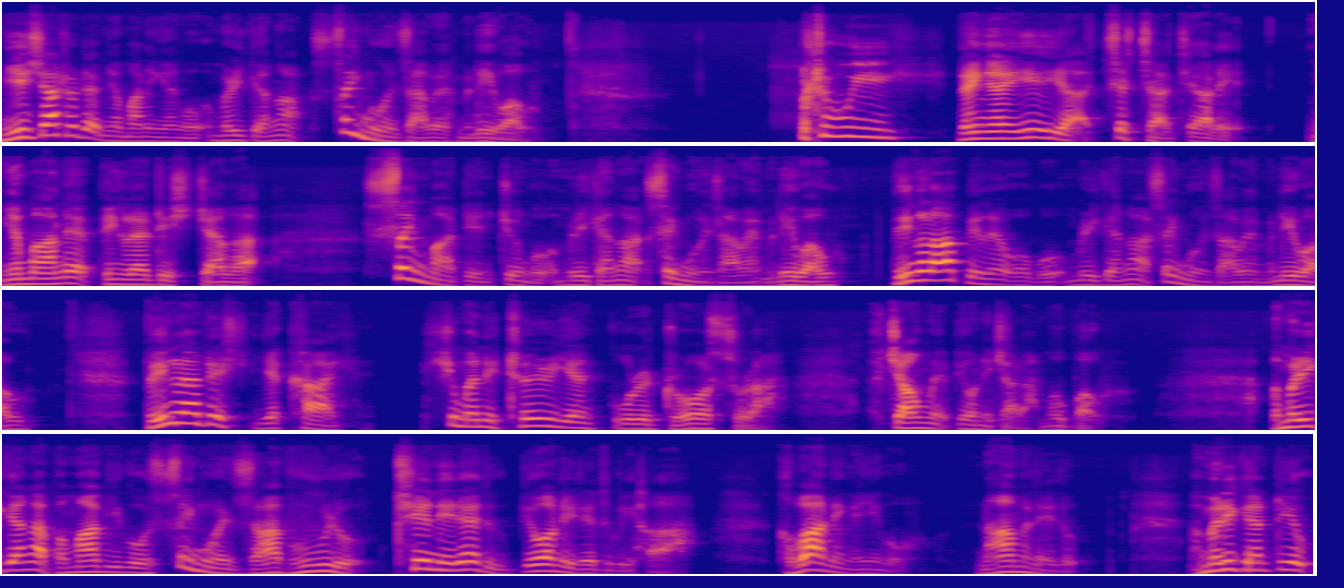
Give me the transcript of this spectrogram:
မြေရှားထွက်တဲ့မြန်မာနိုင်ငံကိုအမေရိကန်ကစိတ်မဝင်စားပဲမနေပါဘူးပထဝီ နိုင်ငံရေးအရအချက်ချာကြတဲ့မြန်မာနဲ့ဘင်္ဂလားဒေ့ရှ်ကြားကစိတ်မာတင်ကျွန်းကိုအမေရိကန်ကစိတ်မဝင်စားပဲမနေပါဘူးဘင်္ဂလားပင်လယ်အော်ကိုအမေရိကန်ကစိတ်မဝင်စားပဲမနေပါဘူးဘင်္ဂလားဒေ့ရှ်ရခိုင် humanitarian corridor ဆိုတာအကြောင်းပဲပြောနေကြတာမဟုတ်ပါဘူးအမေရိကန်ကဗမာပြည်ကိုစိတ်မဝင်စားဘူးလို့ထင်နေတဲ့သူပြောနေတဲ့သူတွေဟာကမ္ဘာနိုင်ငံရေးကိုနားမလဲလို့အမေရိကန်တရုတ်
